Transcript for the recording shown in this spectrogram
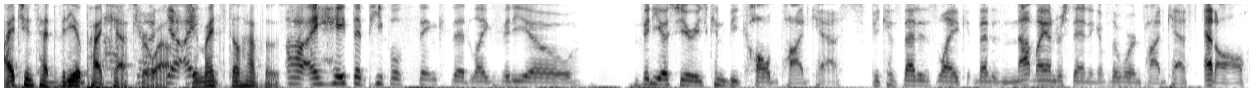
iTunes had video podcasts for a Oh, God, while. yeah, I- they might still have those. Uh, I hate that people think that like video video series can be called podcasts because that is like that is not my understanding of the word podcast at all.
